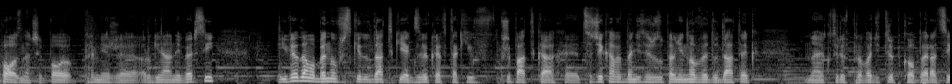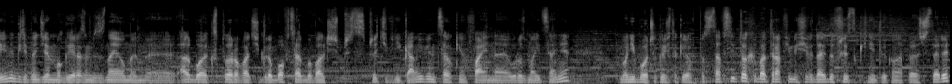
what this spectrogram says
po, znaczy po premierze oryginalnej wersji. I wiadomo, będą wszystkie dodatki, jak zwykle w takich przypadkach. E, Co ciekawe, będzie też zupełnie nowy dodatek, e, który wprowadzi tryb kooperacyjny, gdzie będziemy mogli razem ze znajomym e, albo eksplorować grobowce, albo walczyć z przeciwnikami, więc całkiem fajne urozmaicenie, bo nie było czegoś takiego w podstawce i to chyba trafi mi się wydaje do wszystkich, nie tylko na PS4.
